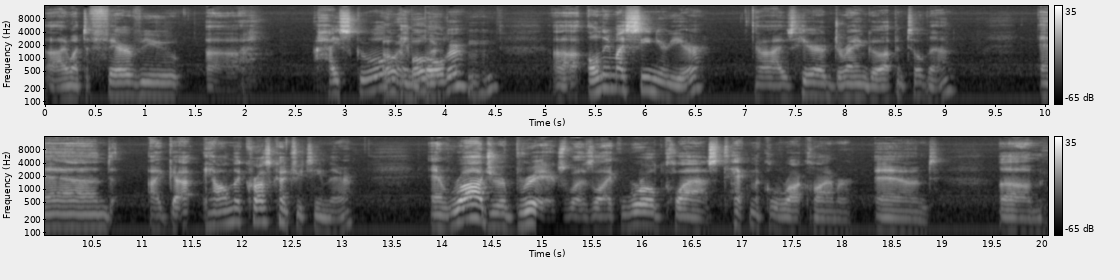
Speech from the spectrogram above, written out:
Uh, I went to Fairview uh, High School Oh, in, in Boulder. Boulder. Mhm. Uh, only my senior year. Uh, I was here at Durango up until then, and I got on the cross country team there. And Roger Briggs was like world class technical rock climber and um,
